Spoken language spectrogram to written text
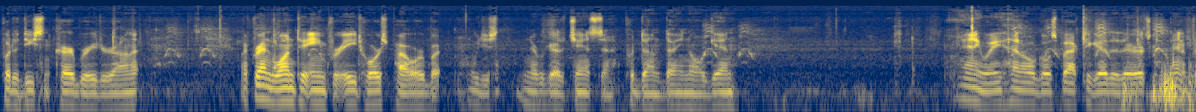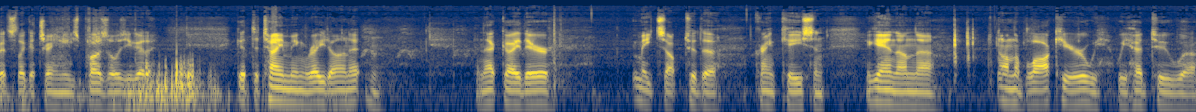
put a decent carburetor on it my friend wanted to aim for 8 horsepower but we just never got a chance to put down dyno again anyway, that all goes back together there. It kind of fits like a Chinese puzzle. You got to get the timing right on it. And, and, that guy there mates up to the crankcase. And again, on the on the block here, we, we had to, uh,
